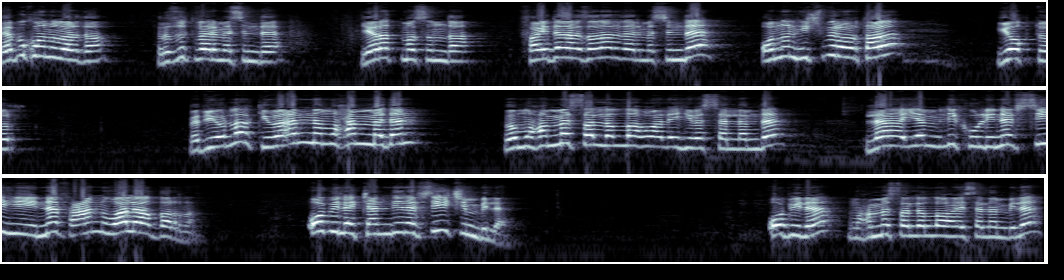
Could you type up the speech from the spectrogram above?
Ve bu konularda rızık vermesinde, yaratmasında, fayda ve zarar vermesinde onun hiçbir ortağı yoktur. Ve diyorlar ki ve enne Muhammeden ve Muhammed sallallahu aleyhi ve sellem'de la yemliku li nefsihi nef'an ve la darran. O bile kendi nefsi için bile o bile Muhammed sallallahu aleyhi ve sellem bile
